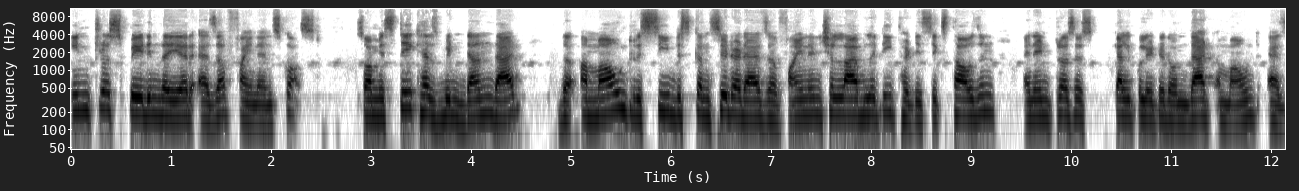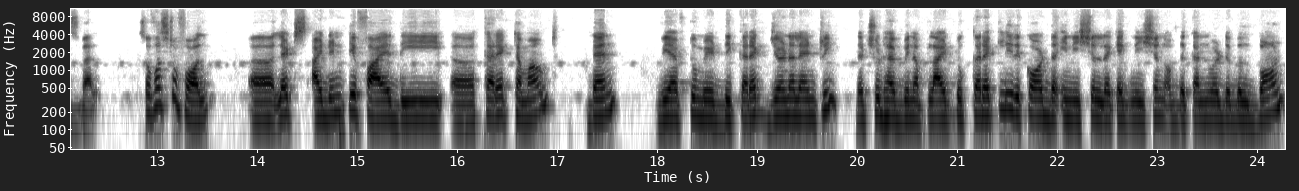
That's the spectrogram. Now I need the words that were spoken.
interest paid in the year as a finance cost. So a mistake has been done that the amount received is considered as a financial liability 36000 and interest is calculated on that amount as well so first of all uh, let's identify the uh, correct amount then we have to make the correct journal entry that should have been applied to correctly record the initial recognition of the convertible bond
